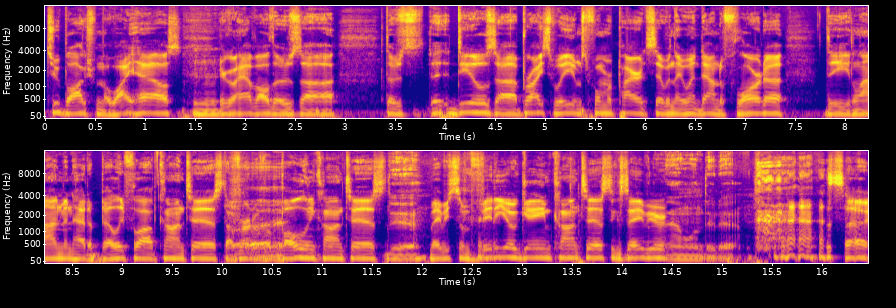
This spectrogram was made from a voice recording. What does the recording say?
two blocks from the White House. Mm-hmm. You're gonna have all those. Uh, those uh, deals. Uh, Bryce Williams, former Pirate, said when they went down to Florida, the linemen had a belly flop contest. I've heard of a bowling contest. Yeah. Maybe some video game contest, Xavier. I won't do that. so,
